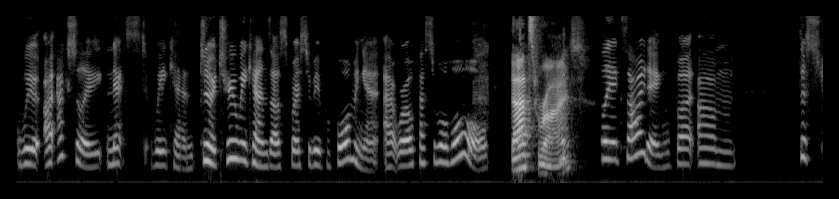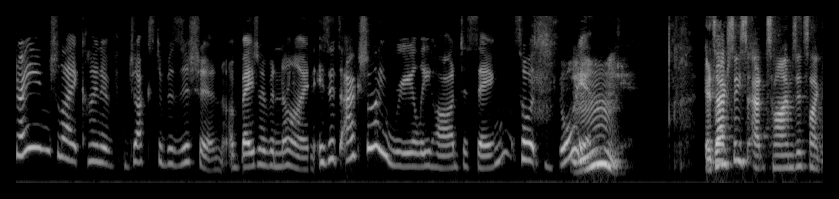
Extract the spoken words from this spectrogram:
we I actually next weekend, no, two weekends I was supposed to be performing it at Royal Festival Hall. That's right. Really exciting, but um, the strange like kind of juxtaposition of Beethoven Nine is it's actually really hard to sing, so it's joyous. Mm. It's Like- actually at times it's like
